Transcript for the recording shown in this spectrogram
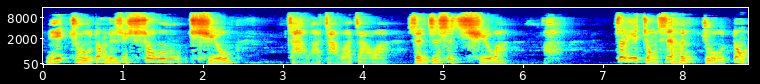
你主动的去搜求，找啊找啊找啊，甚至是求啊啊，这一种是很主动，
